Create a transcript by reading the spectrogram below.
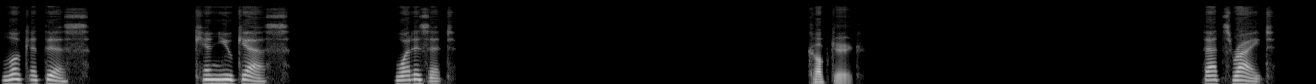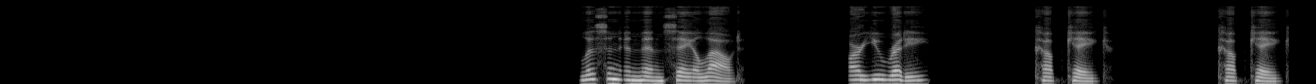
Look at this. Can you guess? What is it? Cupcake. That's right. Listen and then say aloud. Are you ready? Cupcake. Cupcake.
